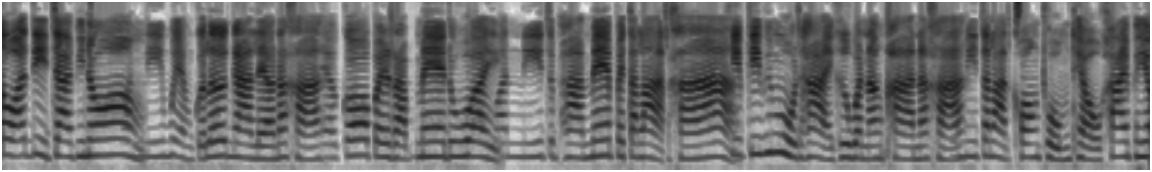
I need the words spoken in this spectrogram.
สวัสดีจ้าพี่น้องวันนี้หมูแอมก็เลิกงานแล้วนะคะ แล้วก็ไปรับแม่ด้วย วันนี้จะพาแม่ไปตลาดค่ะ คลิปที่พี่หมูถ่ายคือวันอังคารนะคะจะมีตลาดคลองถมแถวค่ายพย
